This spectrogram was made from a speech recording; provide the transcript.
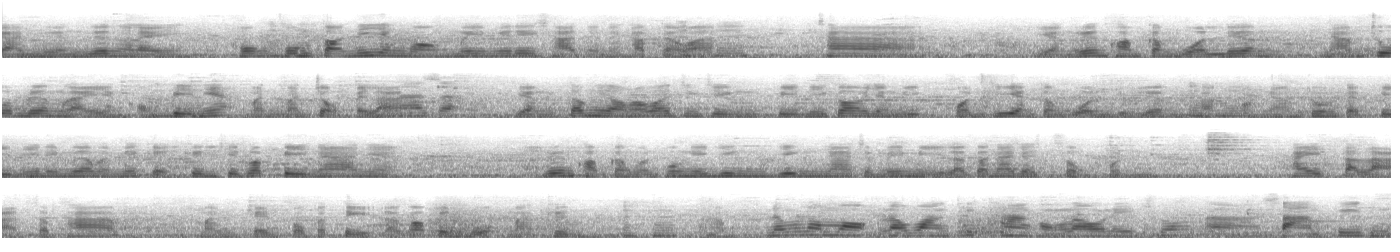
การเมืองเรื่องอะไรคงอือฮึคงตอนนี้ยังมองไม่ไม่ได้ชัดนะครับ แต่ว่าอือฮึ ถ้าอย่างเรื่องความกังวลเรื่องน้ำท่วมเรื่องอะไรอย่างของปีเนี้ยมันมันจบไปแล้ว น่าจะ อย่างต้องยอมรับว่าจริง ๆ ปีนี้ก็ยังมีคนที่ยังกังวลอยู่เรื่องอือฮึ ของน้ำท่วมแต่ปีนี้ในเมื่อมันไม่เกิดขึ้นคิดว่าปีหน้าเนี่ย เรื่องความกังวลพวกนี้ยิ่งยิ่งน่าจะไม่มี แล้วก็น่าจะส่งผลให้ตลาดสภาพมันเป็นปกติแล้วก็เป็นบวกมากขึ้นอือฮึครับแล้วเรามองระวางทิศทางของเราในช่วงอ่าสามปีถึง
